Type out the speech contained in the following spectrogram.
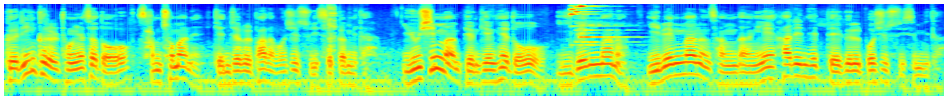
그 링크를 통해서도 3초 만에 견적을 받아보실 수 있을 겁니다. 유심만 변경해도 200만 원, 200만 원 상당의 할인 혜택을 보실 수 있습니다.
